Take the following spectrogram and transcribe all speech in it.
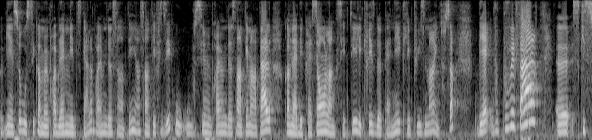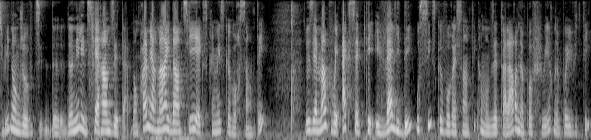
euh, bien sûr aussi comme un problème médical, un problème de santé, hein, santé physique, ou, aussi un problème de santé mentale comme la dépression, l'anxiété, les crises de panique, l'épuisement et tout ça, bien, vous pouvez faire euh, ce qui suit. Donc, je vais vous donner les différentes étapes. Donc, premièrement, identifier et exprimer ce que vous ressentez. Deuxièmement, vous pouvez accepter et valider aussi ce que vous ressentez, comme on disait tout à l'heure, ne pas fuir, ne pas éviter,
